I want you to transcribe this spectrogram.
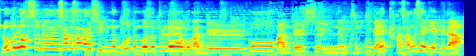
로블록스는 상상할 수 있는 모든 것을 플레이하고 만들고 만들 수 있는 궁극의 가상세계입니다.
